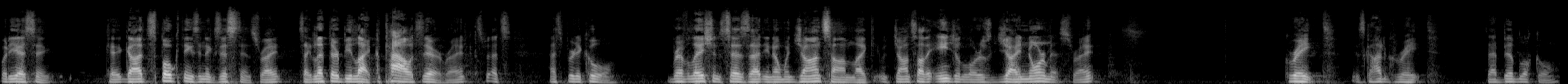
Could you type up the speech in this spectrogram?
What do you guys think? Okay, God spoke things in existence, right? It's like, let there be light. Pow, it's there, right? That's, that's, that's pretty cool. Revelation says that, you know, when John saw him, like, John saw the angel of the Lord, it was ginormous, right? Great. Is God great? Is that biblical?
